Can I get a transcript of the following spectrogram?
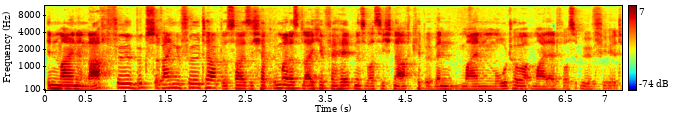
in meine Nachfüllbüchse reingefüllt habe. Das heißt, ich habe immer das gleiche Verhältnis, was ich nachkippe, wenn meinem Motor mal etwas Öl fehlt.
